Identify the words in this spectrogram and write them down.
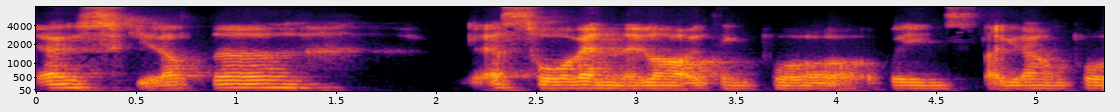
Jeg husker at jeg så venner la ut ting på, på Instagram, på,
